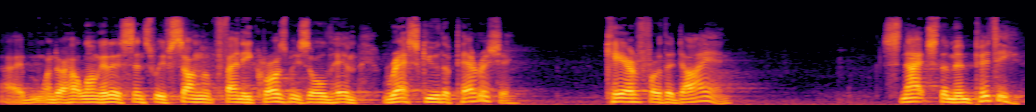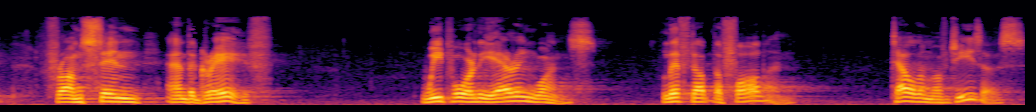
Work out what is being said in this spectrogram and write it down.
I wonder how long it is since we've sung Fanny Crosby's old hymn, Rescue the Perishing, Care for the Dying, Snatch them in pity from sin and the grave. Weep o'er the erring ones, lift up the fallen, tell them of Jesus.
